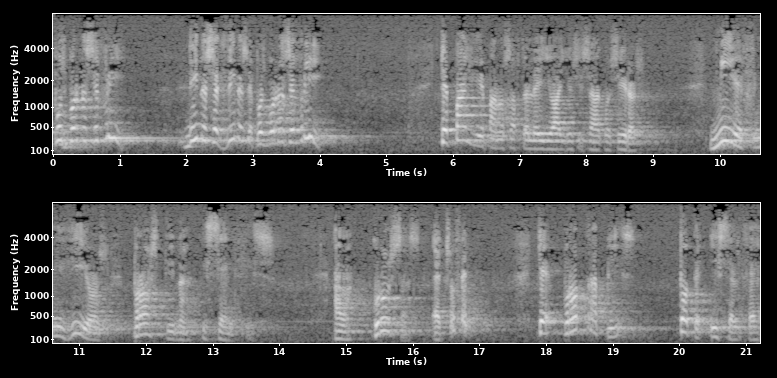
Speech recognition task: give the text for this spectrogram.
πως μπορεί να σε βρει; Δίνεσαι εκδίνεσαι πως μπορεί να σε βρει; Και πάλι επάνω σε αυτό λέει ο Άγιος Ισάκος Ήρος μη ευνηδίως πρόστινα εισέλθεις αλλά κρούσας έξωθεν και πρότραπης τότε εισελθε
